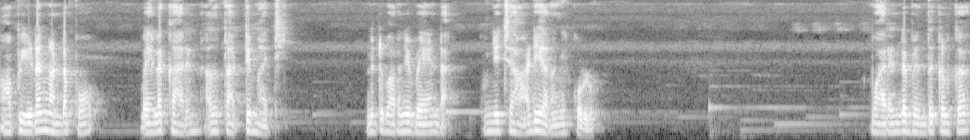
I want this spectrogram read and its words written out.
ആ പീഠം കണ്ടപ്പോൾ വേലക്കാരൻ അത് തട്ടിമാറ്റി. എന്നിട്ട് പറഞ്ഞു വേണ്ട കുഞ്ഞ് ചാടി ഇറങ്ങിക്കൊള്ളൂ. വരന്റെ ബന്ധുക്കൾക്ക്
